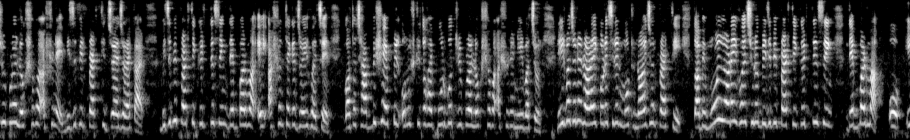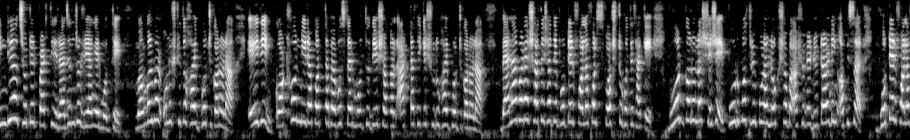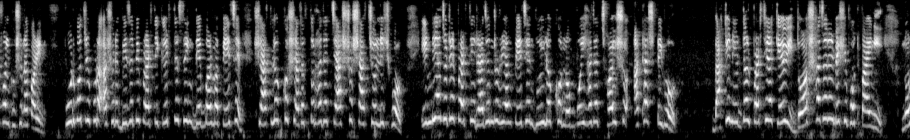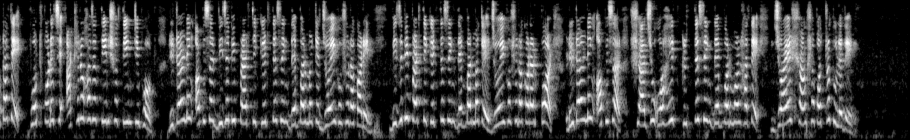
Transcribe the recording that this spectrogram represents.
ত্রিপুরা লোকসভা আসনে বিজেপির প্রার্থী জয় জয়কার। বিজেপি প্রার্থী কীর্তি সিং দেববর্মা এই আসন থেকে জয়ী হয়েছেন। গত ছাব্বিশে এপ্রিল অনুষ্ঠিত হয় পূর্ব ত্রিপুরা লোকসভা আসনের নির্বাচন। নির্বাচনে লড়াই করেছিলেন মোট নয় জন প্রার্থী। তবে মূল লড়াই হয়েছিল বিজেপি প্রার্থী কীর্তি সিং দেববর্মা ও ইন্ডিয়া জোটের প্রার্থী রাজেন্দ্র রিয়াংয়ের মধ্যে। মঙ্গলবার অনুষ্ঠিত হয় ভোট গণনা। এই দিন কঠোর নিরাপত্তা ব্যবস্থার মধ্য দিয়ে সকাল আটটা থেকে শুরু হয় ভোট গণনা। বেলা বাড়ার সাথে সাথে ভোটের ফলাফল স্পষ্ট হতে থাকে। ভোট গণনার শেষে পূর্ব ত্রিপুরা লোকসভা আসনের রিটার্নিং অফিসার ভোটের ফলাফল ঘোষণা করেন। পূর্ব ত্রিপুরা আসনে বিজেপি প্রার্থী কীর্তি সিং দেববর্মা পেয়েছেন সাত লক্ষ সাতাত্তর হাজার চারশো সাতচল্লিশ ভোট। ইন্ডিয়া জোটের প্রার্থী রাজেন্দ্র রিয়াং পেয়েছেন দুই লক্ষ নব্বই হাজার ছয়শো আঠাশটি ভোট। বাকি নির্দল প্রার্থীরা কেউই দশ হাজারের বেশি ভোট পায়নি। নোটাতে ভোট পড়েছে আঠেরো হাজার তিনশো তিনটি ভোট। রিটার্নিং অফিসার বিজেপি প্রার্থী কীর্তি সিং দেববর্মাকে জয়ী ঘোষণা করেন। বিজেপি প্রার্থী কীর্তি সিং দেববর্মাকে জয়ী ঘোষণা করার পর রিটার্নিং অফিসার সাজু ওয়াহিদ কীর্তি সিং দেববর্মার হাতে জয়ের শংসাপত্র তুলে দেন।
